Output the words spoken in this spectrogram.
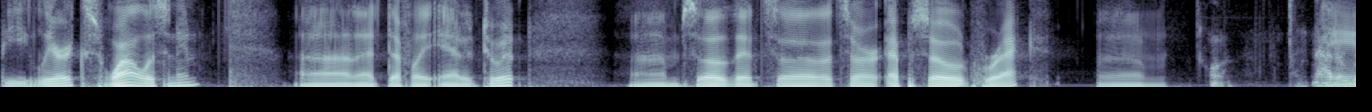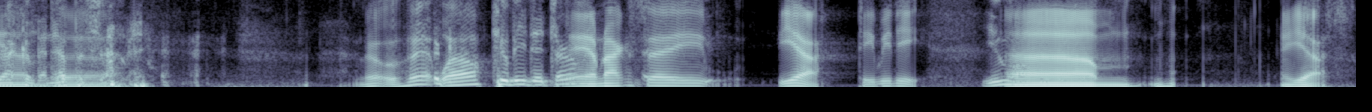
the lyrics while listening. Uh, that definitely added to it. Um, so that's uh, that's our episode wreck. Um, not and, a wreck of an uh, episode. no, well, to be determined. I'm not gonna say Yeah, TBD. You. Um, yes.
